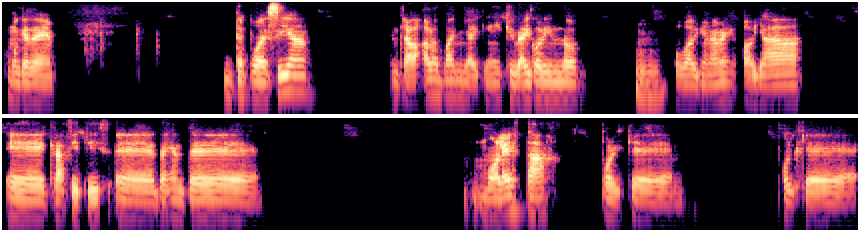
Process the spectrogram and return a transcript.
como que de, de poesía. Entraba a los baños y hay quien escribía algo lindo Ujú. o había, una, había eh, grafitis eh, de gente molesta porque, porque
